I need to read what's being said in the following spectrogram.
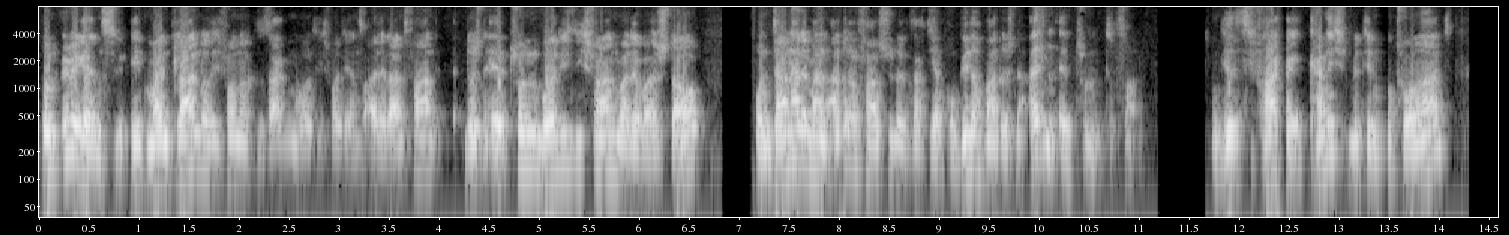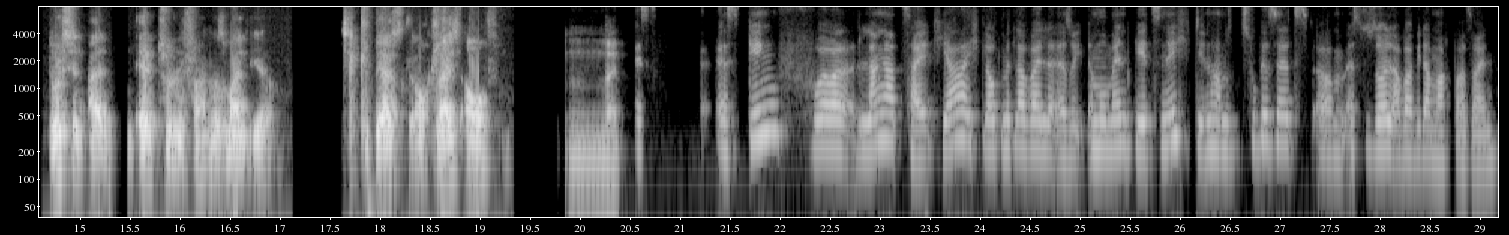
Und übrigens, mein Plan, was ich vorhin noch sagen wollte, ich wollte ja ins alte Land fahren. Durch den Elbtunnel wollte ich nicht fahren, weil der war Stau. Und dann hatte mein anderer Fahrschüler gesagt, ja, probier doch mal durch den alten Elbtunnel zu fahren. Und jetzt die Frage, kann ich mit dem Motorrad durch den alten Elbtunnel fahren? Was meint ihr? Ich kläre es auch gleich auf. Nein. Es, es ging vor langer Zeit, ja. Ich glaube mittlerweile, also im Moment geht es nicht. Den haben sie zugesetzt. Ähm, es soll aber wieder machbar sein.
